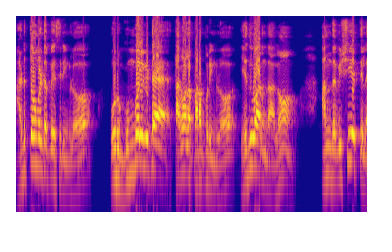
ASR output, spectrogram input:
அடுத்தவங்கள்ட்ட பேசுகிறீங்களோ ஒரு கும்பல்கிட்ட தகவலை பரப்புறீங்களோ எதுவாக இருந்தாலும் அந்த விஷயத்துல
